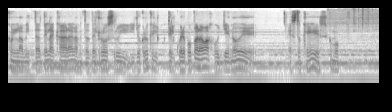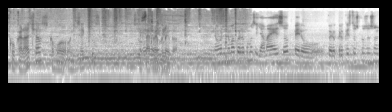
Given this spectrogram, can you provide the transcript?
con la mitad de la cara, la mitad del rostro y, yo creo que el, del cuerpo para abajo lleno de... ¿Esto qué es? Como cucarachas, como insectos. Está repleta. No, no me acuerdo cómo se llama eso, pero, pero creo que estas cosas son,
